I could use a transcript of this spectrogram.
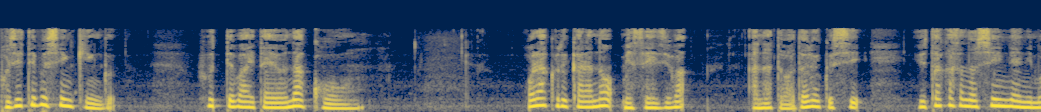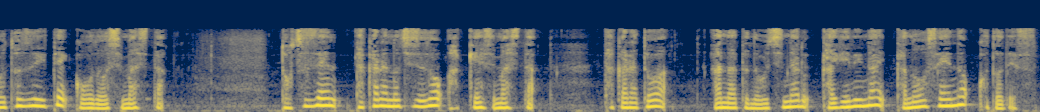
ポジティブシンキング。降って湧いたような幸運。オラクルからのメッセージは、あなたは努力し、豊かさの信念に基づいて行動しました。突然、宝の地図を発見しました。宝とは、あなたの内なる限りない可能性のことです。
